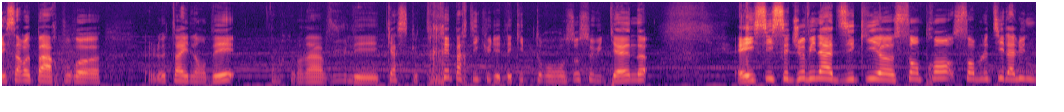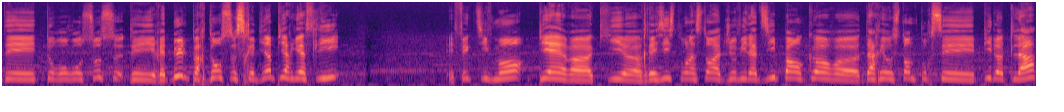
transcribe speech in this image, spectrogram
Et ça repart pour euh, le Thaïlandais. Alors que l'on a vu les casques très particuliers de l'équipe Toro Rosso ce week-end. Et ici, c'est Giovinazzi qui euh, s'en prend, semble-t-il, à l'une des Toro Rosso, des Red Bull, pardon, ce serait bien Pierre Gasly. Effectivement, Pierre euh, qui euh, résiste pour l'instant à Giovinazzi, pas encore d'arrêt au stand pour ces pilotes-là.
